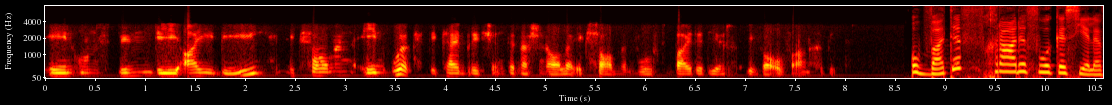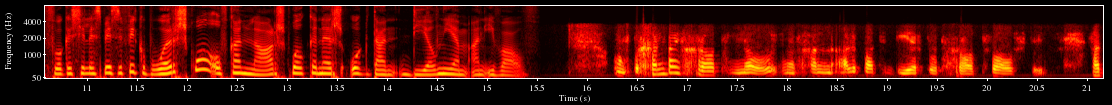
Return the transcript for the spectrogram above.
en ons doen die IB eksamen en ook die Cambridge internasionale eksamen word beide deur Evolve aangebied. Op watter grade fokus julle? Fokus julle spesifiek op hoërskool of kan laerskoolkinders ook dan deelneem aan Evolve? Ons begin by graad 0 en ons gaan alle pad deur tot graad 12 toe. Wat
